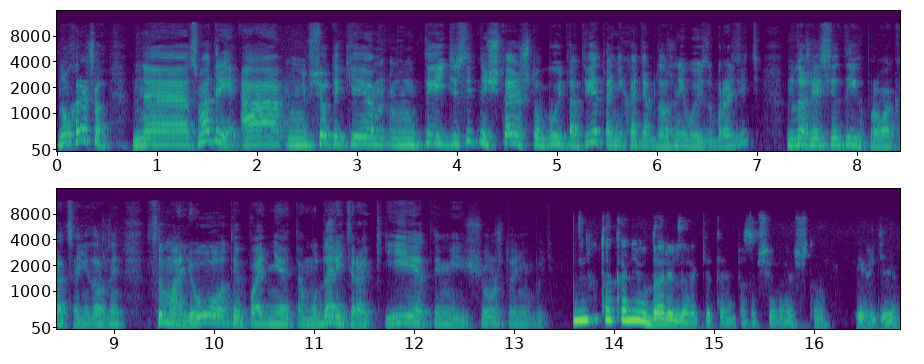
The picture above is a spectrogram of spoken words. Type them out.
Ну, хорошо. Э, смотри, а все-таки ты действительно считаешь, что будет ответ, они хотя бы должны его изобразить? Ну, даже если это их провокация, они должны самолеты поднять, там, ударить ракетами, еще что-нибудь. Ну, так они ударили ракетами позавчера, и что? И где.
